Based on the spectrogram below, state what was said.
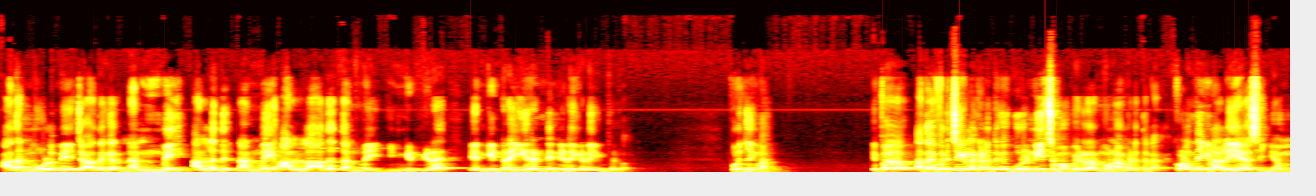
அதன் மூலமே ஜாதகர் நன்மை அல்லது நன்மை அல்லாத தன்மை என்கின்ற என்கின்ற இரண்டு நிலைகளையும் பெறுவார். புரிஞ்சுங்களா? இப்போ அந்த விருச்சிக இலக்கணத்துக்கு குரு நீச்சமா போயிடுறார் மூணாம் இடத்துல. குழந்தைங்களாலேயே அசிங்கம்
